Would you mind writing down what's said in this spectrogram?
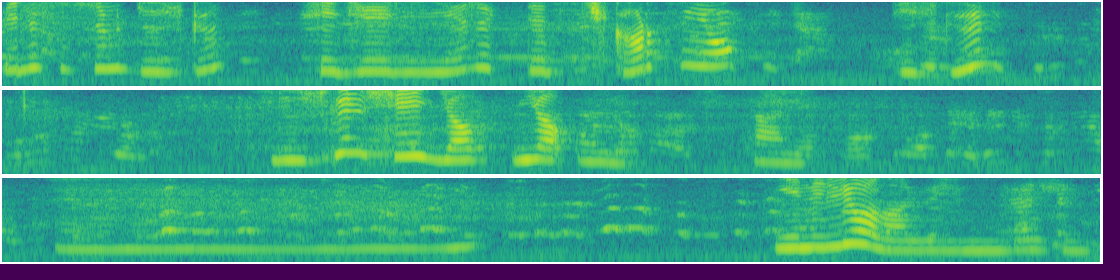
benim sesimi düzgün heceleyerek de çıkartmıyor. Düzgün düzgün şey yap, yapmıyor. Yani Hmm, yeniliyorlar benim bozum.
